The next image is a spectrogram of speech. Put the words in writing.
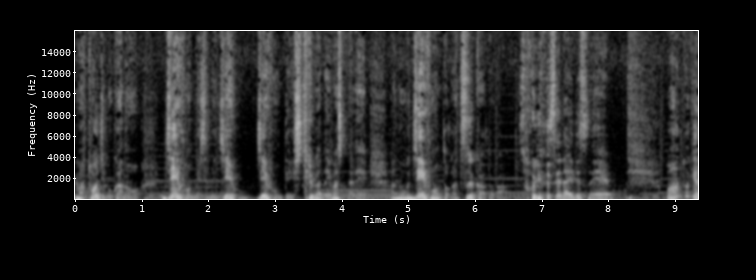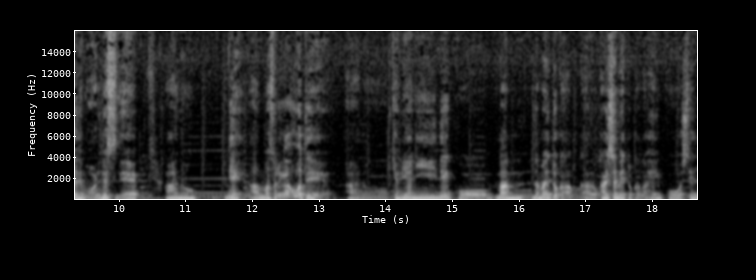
まあ当時僕あの、J フォンでしたね、J フォン。J フォンって知ってる方いますかね？あの、J フォンとか通貨とか、そういう世代ですね。あの時はでもあれですね、あの、ね、あまあ、それが大手、あの、キャリアにね、こう、まあ、名前とか、あの会社名とかが変更して、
